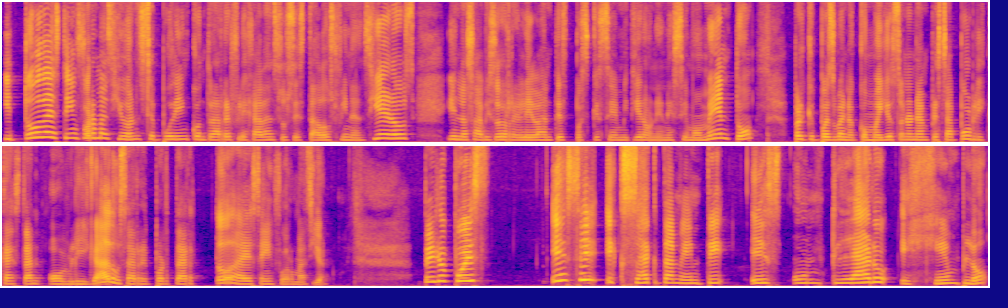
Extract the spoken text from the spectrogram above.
y toda esta información se puede encontrar reflejada en sus estados financieros y en los avisos relevantes pues que se emitieron en ese momento, porque pues bueno, como ellos son una empresa pública están obligados a reportar toda esa información. Pero pues ese exactamente es un claro ejemplo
